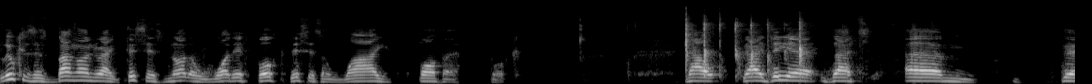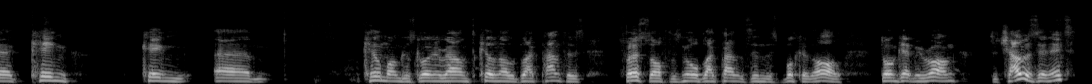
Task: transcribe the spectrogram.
Lucas is bang on right. This is not a what if book. This is a why bother book. Now, the idea that um, the king, King um, Killmonger's going around killing all the Black Panthers First off, there's no Black Panthers in this book at all. Don't get me wrong, T'Challa's in it,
